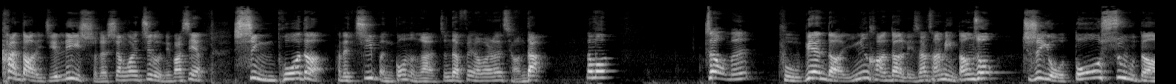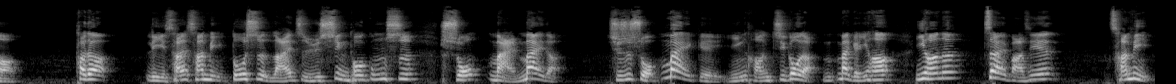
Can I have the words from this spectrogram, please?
看到以及历史的相关记录，你发现信托的它的基本功能啊，真的非常非常的强大。那么，在我们普遍的银行的理财产品当中，其实有多数的，它的理财产品都是来自于信托公司所买卖的，其实所卖给银行机构的，卖给银行，银行呢再把这些产品，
